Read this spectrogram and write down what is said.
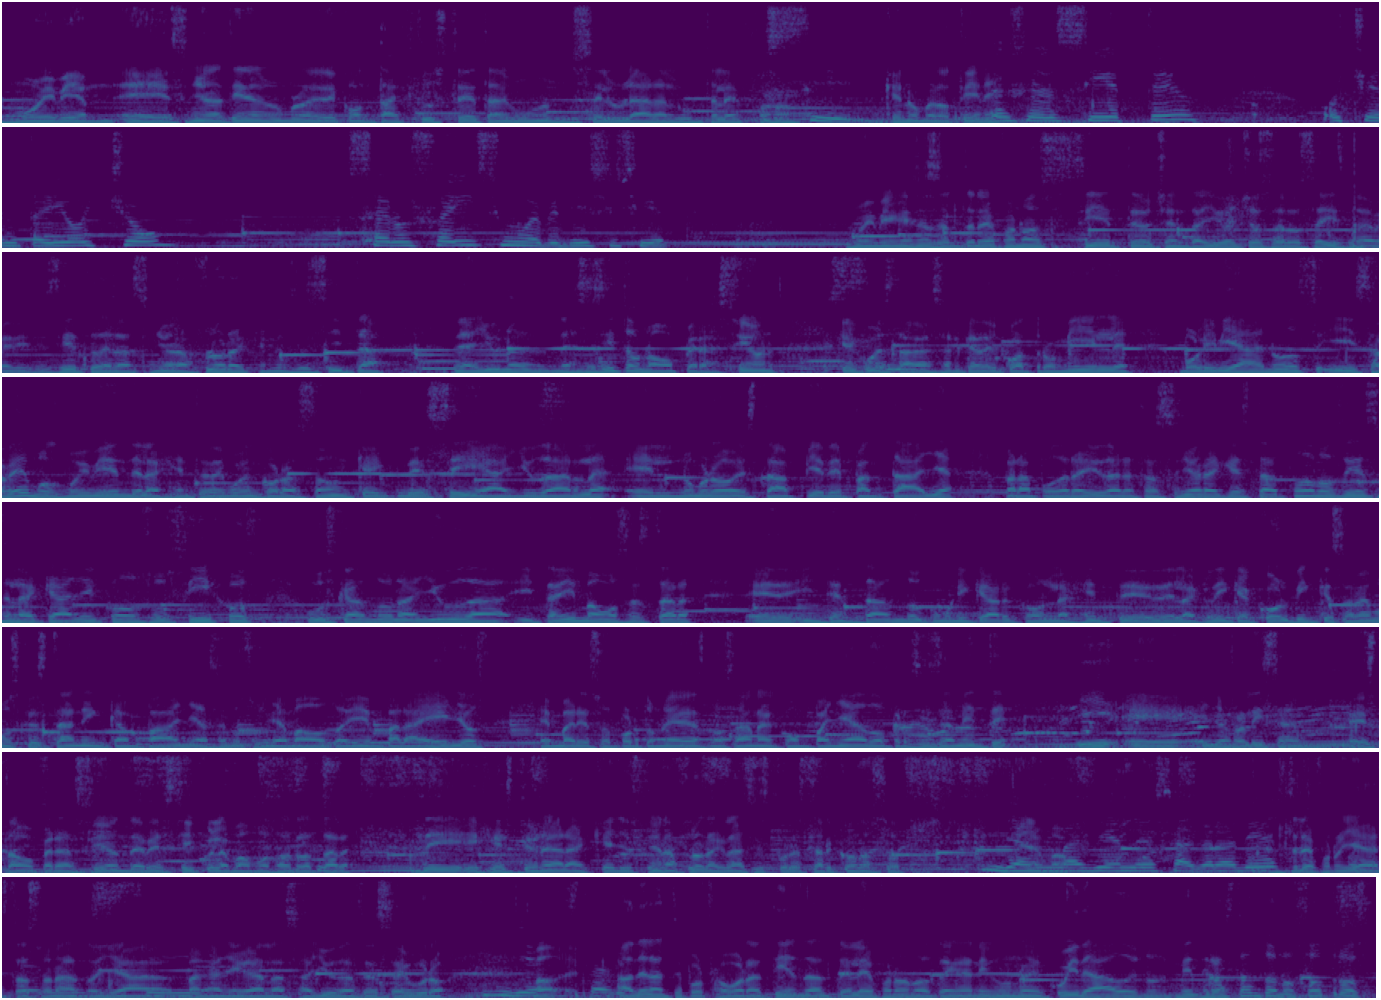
Muy bien. Eh, señora, ¿tiene el número de contacto usted? ¿Algún celular, algún teléfono? Sí. ¿Qué número tiene? Es el 788 06917. Muy bien, ese es el teléfono 788-06917 de la señora Flora que necesita de ayuda, necesita una operación que cuesta cerca de 4 mil bolivianos y sabemos muy bien de la gente de buen corazón que desea ayudarla. El número está a pie de pantalla para poder ayudar a esta señora que está todos los días en la calle con sus hijos buscando una ayuda y también vamos a estar eh, intentando comunicar con la gente de la clínica Colvin que sabemos que están en campaña, hacemos un llamado también para ellos. En varias oportunidades nos han acompañado precisamente y eh, ellos realizan esta operación de vesícula. Vamos a tratar de gestionar aquello. Señora Flora, gracias por estar con nosotros. Ya, más bien les agradezco. El teléfono ya está sonando, ya van a llegar las ayudas de seguro. Adelante, por favor, atienda al teléfono, no tenga ningún cuidado. Y mientras tanto, nosotros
